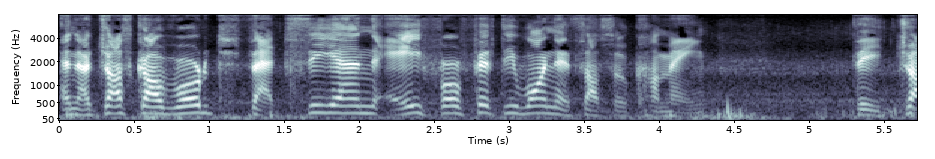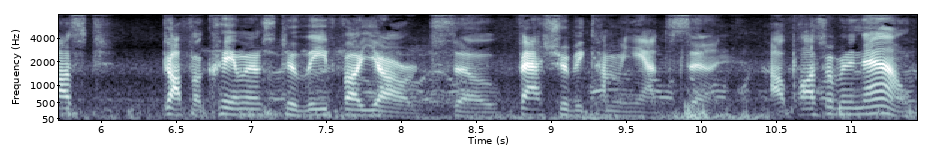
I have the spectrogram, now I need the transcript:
And I just got word that CN A451 is also coming. They just got the clearance to leave the yard, so that should be coming out soon. I'll possibly now.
